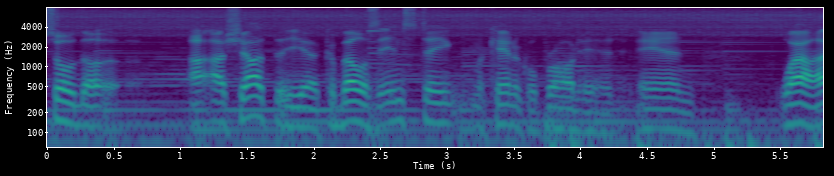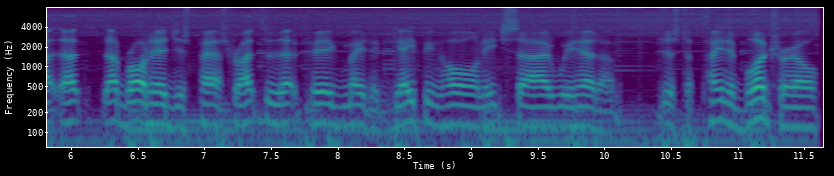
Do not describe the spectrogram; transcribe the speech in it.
So the, I, I shot the uh, Cabela's Instinct mechanical broadhead, and wow, that, that, broadhead just passed right through that pig, made a gaping hole on each side. We had a just a painted blood trail.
